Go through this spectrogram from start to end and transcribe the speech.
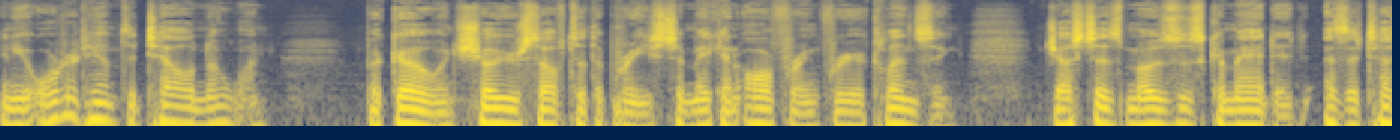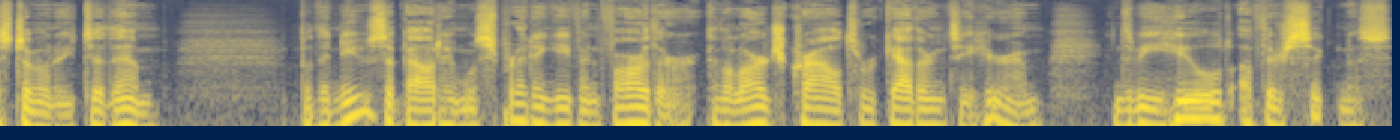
and he ordered him to tell no one, but go and show yourself to the priest and make an offering for your cleansing, just as Moses commanded, as a testimony to them. But the news about him was spreading even farther, and the large crowds were gathering to hear him and to be healed of their sickness.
